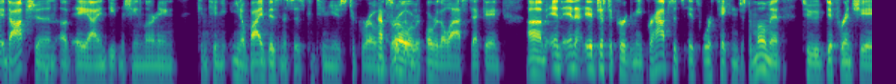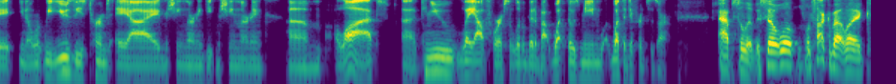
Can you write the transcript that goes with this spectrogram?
adoption of ai and deep machine learning continue you know by businesses continues to grow and grow over, over, the last decade. Um, and and it just occurred to me perhaps it's it's worth taking just a moment to differentiate you know we use these terms ai machine learning deep machine learning um, a lot. Uh, can you lay out for us a little bit about what those mean what the differences are? Absolutely. So we'll we'll talk about like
